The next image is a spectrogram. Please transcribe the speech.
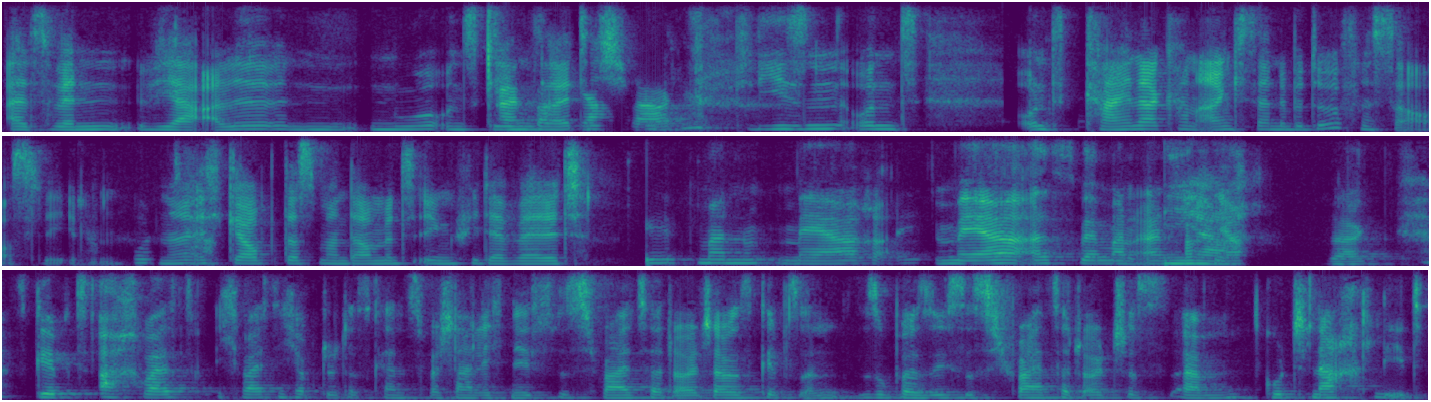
als wenn wir alle nur uns gegenseitig pleasen und und keiner kann eigentlich seine Bedürfnisse ausleben. Ne? Ich glaube, dass man damit irgendwie der Welt gibt man mehr, mehr als wenn man einfach ja. Ja sagt. Es gibt, ach, weiß, ich weiß nicht, ob du das kennst, wahrscheinlich nicht, es ist Schweizerdeutsch, aber es gibt so ein super süßes Schweizerdeutsches ähm, Gute-Nacht-Lied.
